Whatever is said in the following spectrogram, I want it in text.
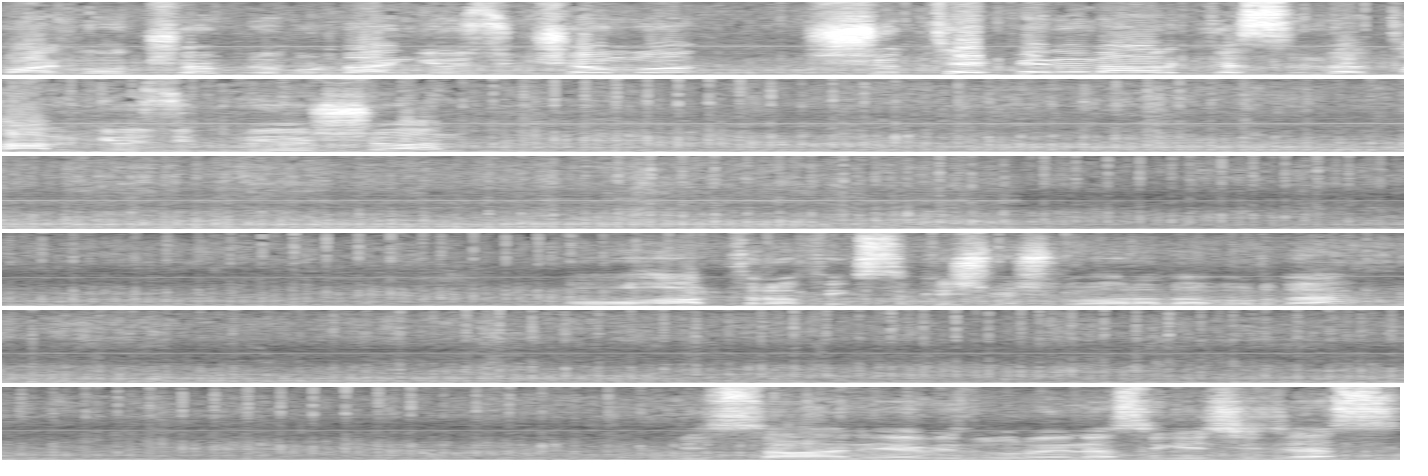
Bak o köprü buradan gözüküyor mu? Şu tepenin arkasında. Tam gözükmüyor şu an. Oha trafik sıkışmış bu arada burada. Saniye biz burayı nasıl geçeceğiz?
